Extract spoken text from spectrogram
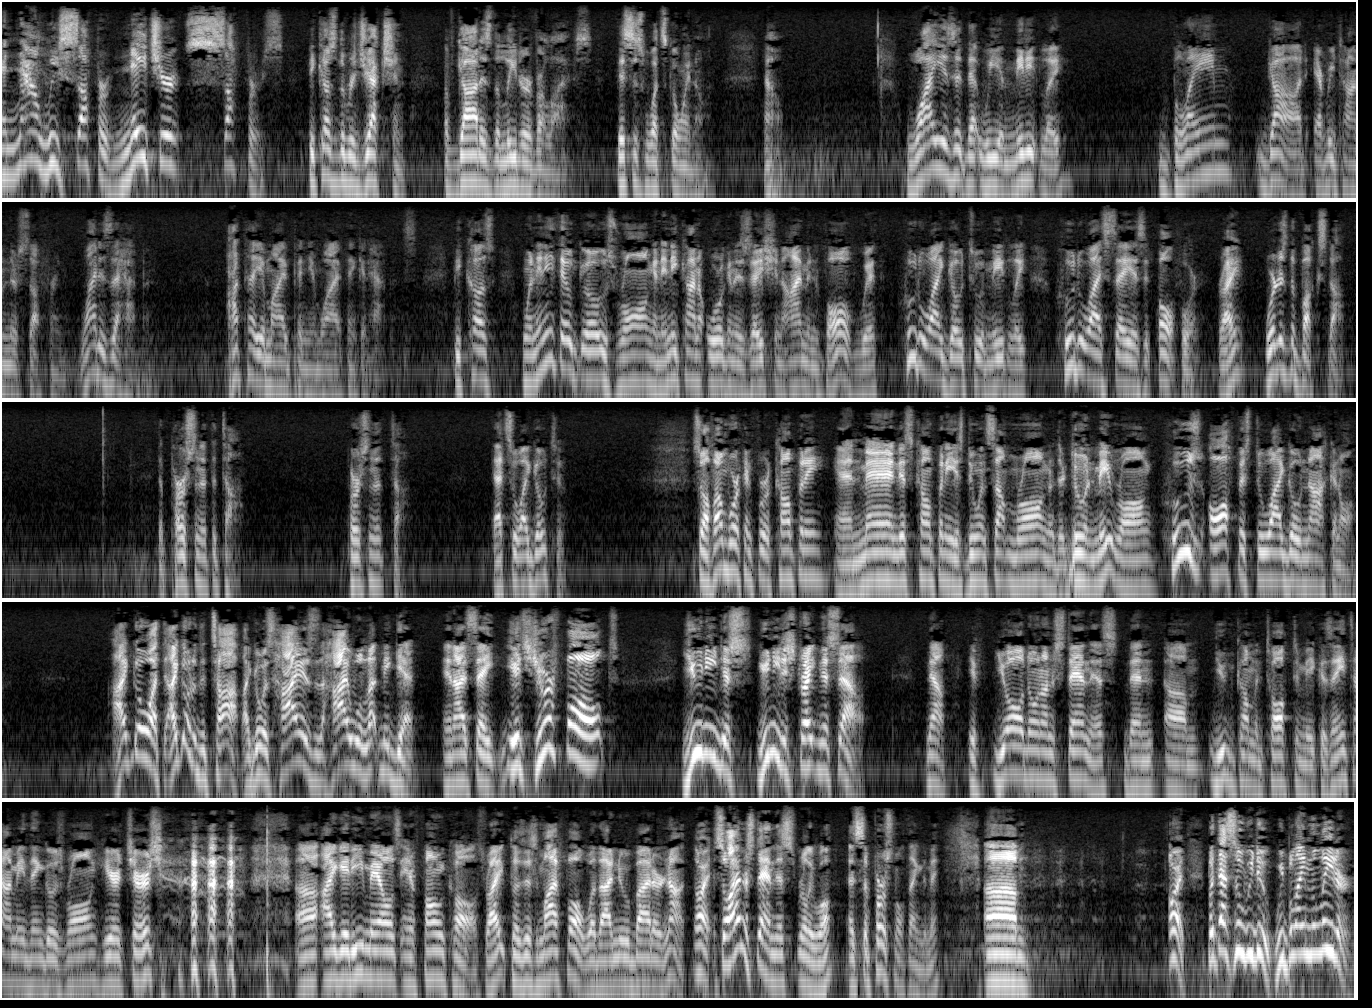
And now we suffer. Nature suffers because of the rejection of God as the leader of our lives. This is what's going on. Now, why is it that we immediately blame God every time they're suffering? Why does that happen? I'll tell you my opinion why I think it happens. Because when anything goes wrong in any kind of organization I'm involved with, who do I go to immediately? Who do I say is at fault for it, right? Where does the buck stop? The person at the top. Person at the top. That's who I go to. So if I'm working for a company and man, this company is doing something wrong or they're doing me wrong, whose office do I go knocking on? I go at, I go to the top. I go as high as the high will let me get. And I say, it's your fault. You need to, you need to straighten this out. Now, if you all don't understand this, then um, you can come and talk to me because anytime anything goes wrong here at church, uh, I get emails and phone calls, right? Because it's my fault whether I knew about it or not. All right, so I understand this really well. It's a personal thing to me. Um, all right, but that's what we do. We blame the leader.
